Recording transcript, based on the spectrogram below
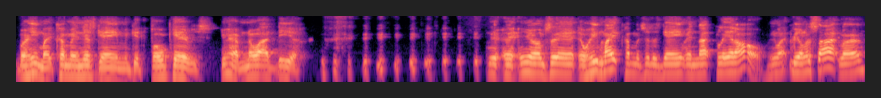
But he might come in this game and get four carries. You have no idea. you know what I'm saying? Or he might come into this game and not play at all. He might be on the sideline,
